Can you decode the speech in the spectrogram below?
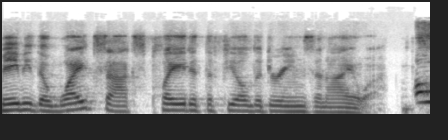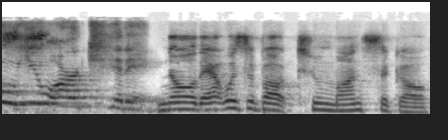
maybe the White Sox played at the Field of Dreams in Iowa. Oh, you are kidding. No, that was about two months ago.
